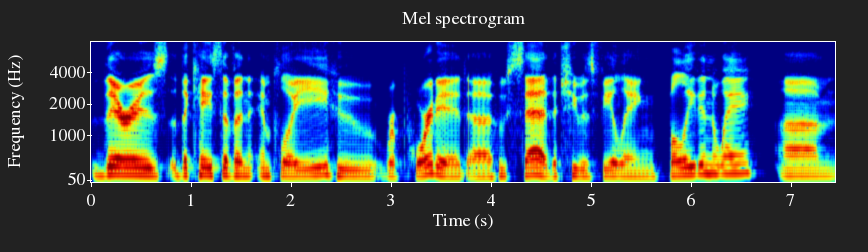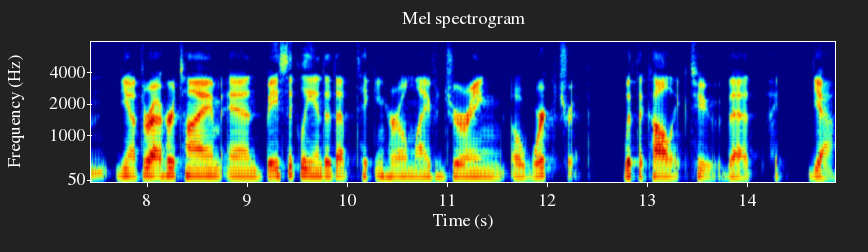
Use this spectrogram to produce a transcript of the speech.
there is the case of an employee who reported uh, who said she was feeling bullied in a way um, you know throughout her time and basically ended up taking her own life during a work trip with a colleague too that I, yeah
